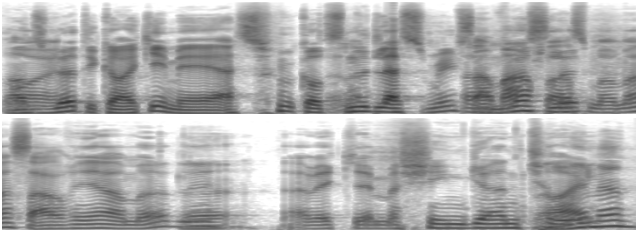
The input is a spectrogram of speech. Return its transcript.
Rendu Ouais. là, t'es comme, ok, mais assume- continue de l'assumer, ça En marche, là. En ce moment, ça revient en mode, là. Ouais. Avec Machine Gun Kelly. Ouais, man.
